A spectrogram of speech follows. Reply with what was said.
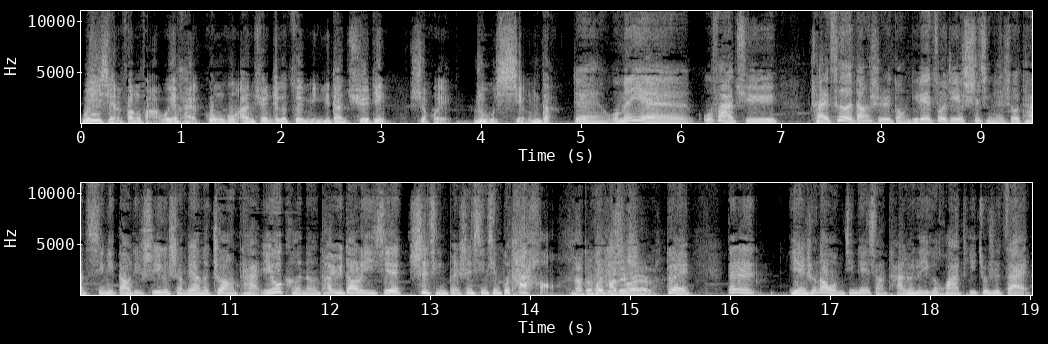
危险方法危害公共安全这个罪名一旦确定，是会入刑的。对，我们也无法去揣测当时董迪烈做这些事情的时候，他心里到底是一个什么样的状态。也有可能他遇到了一些事情，本身心情不太好，那都是他的事儿了对，但是衍生到我们今天想谈论的一个话题，就是在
